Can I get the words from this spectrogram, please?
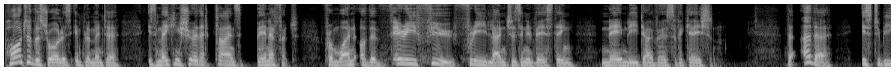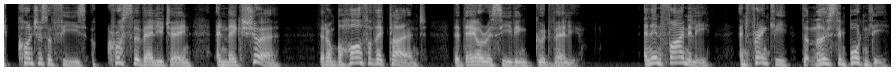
Part of this role as implementer is making sure that clients benefit from one of the very few free lunches in investing, namely diversification. The other is to be conscious of fees across the value chain and make sure that on behalf of their client that they are receiving good value. And then finally, and frankly, the most importantly,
